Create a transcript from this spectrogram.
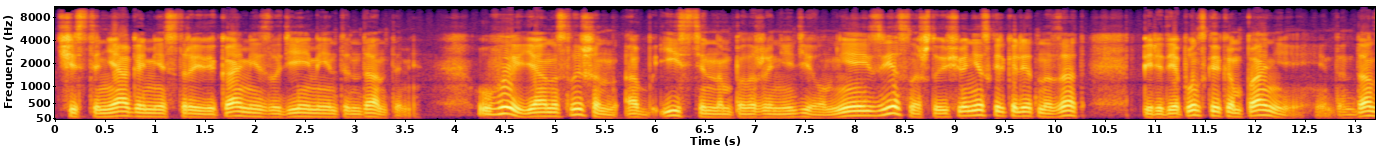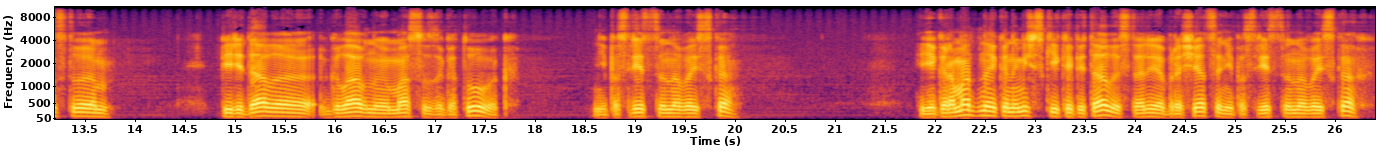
чистонягами, строевиками и злодеями-интендантами. Увы, я наслышан об истинном положении дел. Мне известно, что еще несколько лет назад перед японской компанией интендантство передало главную массу заготовок непосредственно войска и громадные экономические капиталы стали обращаться непосредственно в войсках,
